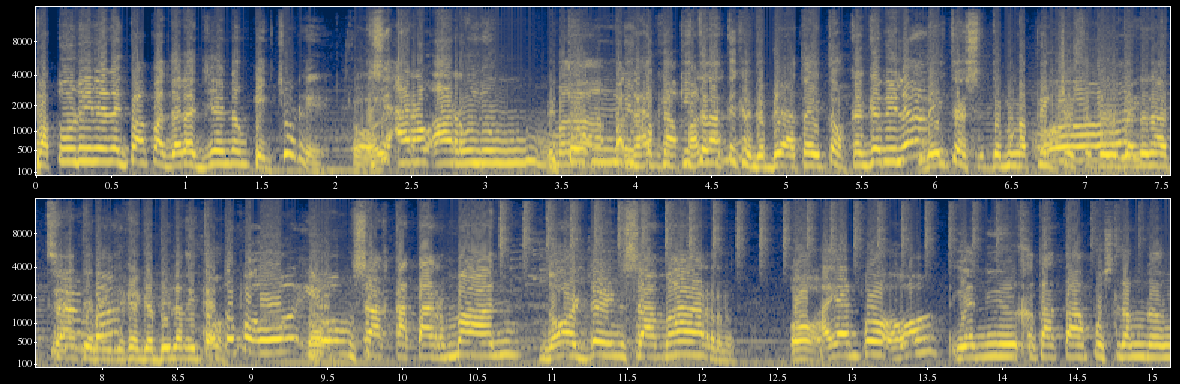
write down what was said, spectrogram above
patuloy na nagpapadala diyan ng picture eh. Kasi araw-araw yung mga paghahanda pakikita natin kagabi ata ito. Kagabi lang. Latest, ito mga pictures na pinadala natin sa atin. ba? eh, Kagabi lang ito. Ito po oh, yung sa Katarman, Northern Samar. Oh. Ayan po, oh. Yan yung katatapos lang ng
